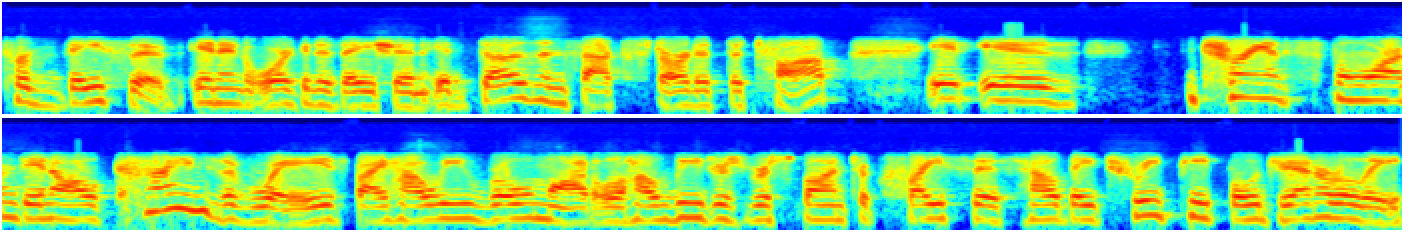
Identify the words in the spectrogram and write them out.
pervasive in an organization. It does in fact start at the top. It is transformed in all kinds of ways by how we role model, how leaders respond to crisis, how they treat people generally.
